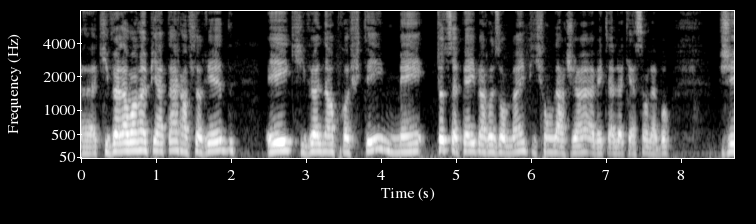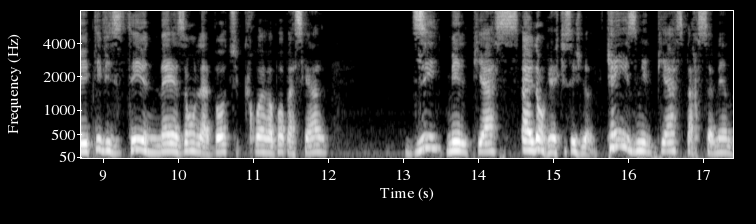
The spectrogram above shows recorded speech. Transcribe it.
euh, qui veulent avoir un pied à terre en Floride et qui veulent en profiter, mais tout se paye par eux-mêmes, puis ils font de l'argent avec la location là-bas. J'ai été visiter une maison là-bas, tu ne croiras pas, Pascal. 10 000 piastres, euh, non, qu'est-ce que je là? 15 000 piastres par semaine.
